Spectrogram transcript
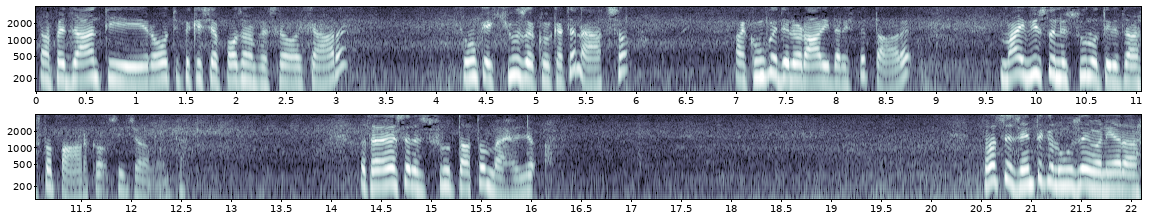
lampeggianti rotti perché si appoggiano per scavalcare comunque è chiuso col catenaccio ha comunque degli orari da rispettare. Mai visto nessuno utilizzare questo parco sinceramente potrebbe essere sfruttato meglio. Però c'è gente che lo usa in maniera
